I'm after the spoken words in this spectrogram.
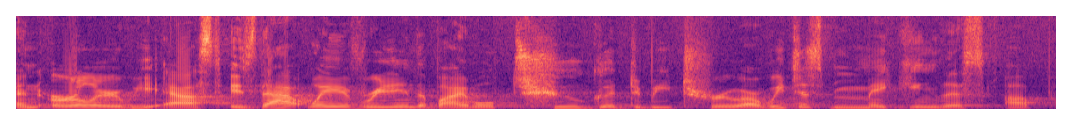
And earlier we asked, is that way of reading the Bible too good to be true? Are we just making this up?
